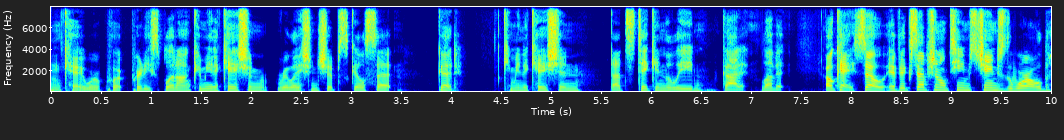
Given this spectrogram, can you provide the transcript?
Okay, we're put pretty split on communication, relationship, skill set. Good. Communication, that's taking the lead. Got it. Love it. Okay, so if exceptional teams change the world,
